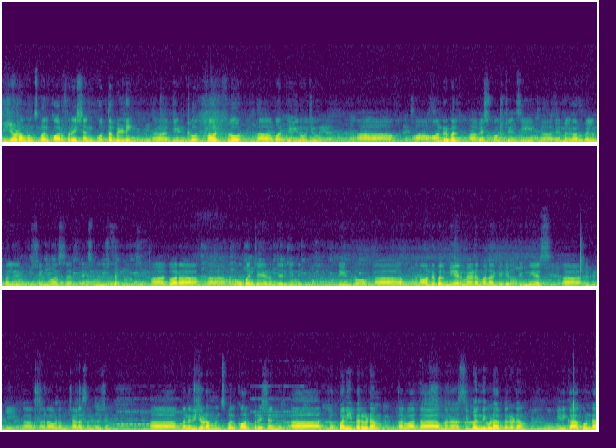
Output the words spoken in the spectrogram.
విజయవాడ మున్సిపల్ కార్పొరేషన్ కొత్త బిల్డింగ్ దీంట్లో థర్డ్ ఫ్లోర్ వరకు ఈరోజు ఆనరబుల్ వెస్ట్ కాన్స్టిట్యున్సీ ఎమ్మెల్యే గారు Vellampalli Srinivas sir ex minister ద్వారా మనం ఓపెన్ చేయడం జరిగింది. దీంట్లో మన ఆనరబుల్ మేయర్ మేడం అలాగే డిప్యూటీ మేయర్స్ ఇక్కడికి రావడం చాలా సంతోషం. మన విజయవాడ మున్సిపల్ కార్పొరేషన్లో పని పెరగడం తర్వాత మన సిబ్బంది కూడా పెరగడం ఇది కాకుండా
